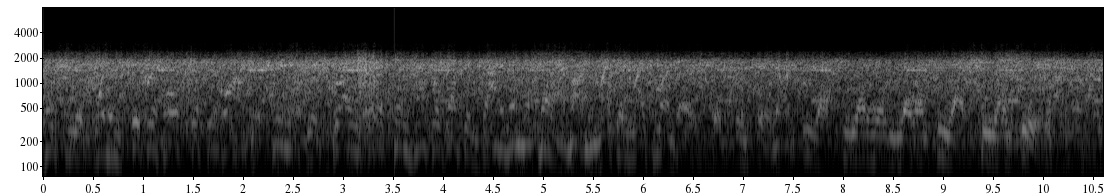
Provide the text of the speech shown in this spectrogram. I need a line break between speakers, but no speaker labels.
Patriots winning Super Bowl 51. Team up with Brian Erickson, Hasselbeck, and Donovan McNabb on Mike and Mike Monday. It's featured on ESPN Radio and ESPN2.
